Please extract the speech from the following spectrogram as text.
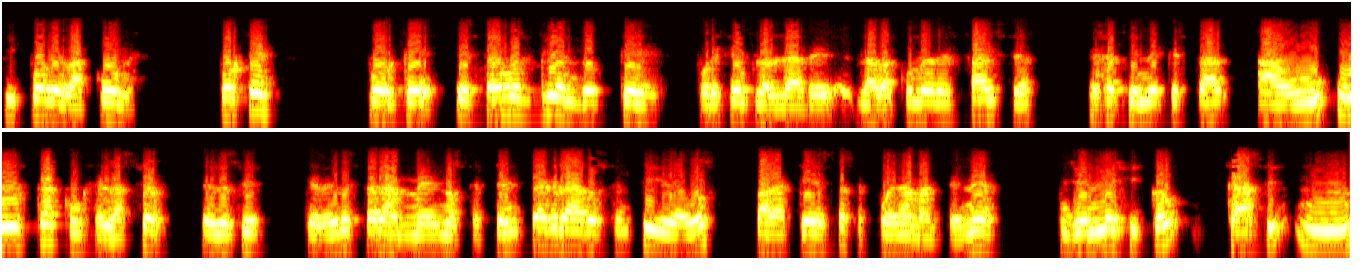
tipo de vacuna. ¿Por qué? Porque estamos viendo que, por ejemplo, la, de, la vacuna de Pfizer esa tiene que estar a un ultra congelación, es decir, que debe estar a menos 70 grados centígrados para que ésta se pueda mantener. Y en México casi, mm,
